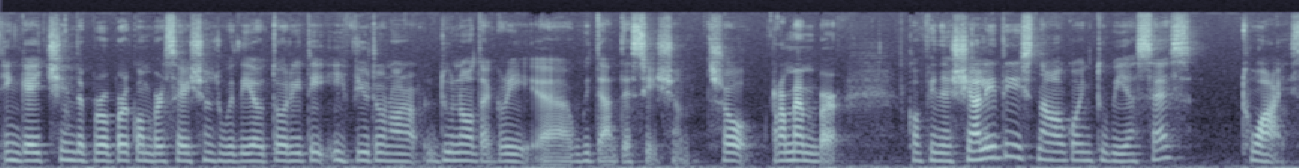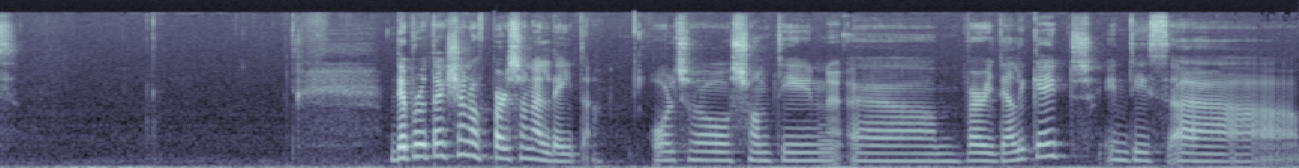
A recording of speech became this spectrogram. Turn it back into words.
engage in the proper conversations with the authority if you do not, do not agree uh, with that decision. So remember, confidentiality is now going to be assessed twice. The protection of personal data, also something um, very delicate in this uh,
